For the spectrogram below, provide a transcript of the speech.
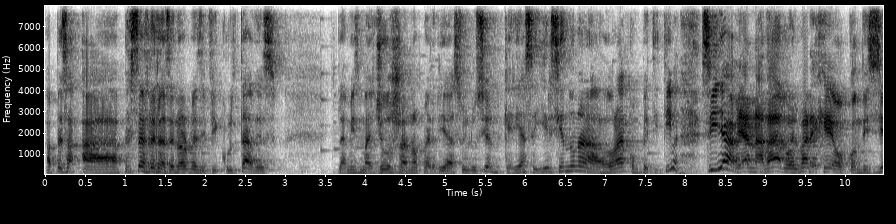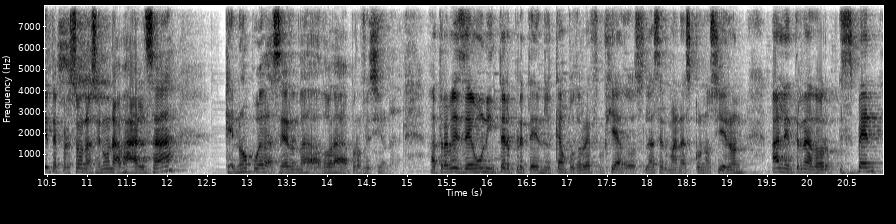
A pesar, de las enormes dificultades, la misma Yusra no perdía su ilusión. Quería seguir siendo una nadadora competitiva. Si ya había nadado el mar Egeo con 17 personas en una balsa, que no pueda ser nadadora profesional. A través de un intérprete en el campo de refugiados, las hermanas conocieron al entrenador Sven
